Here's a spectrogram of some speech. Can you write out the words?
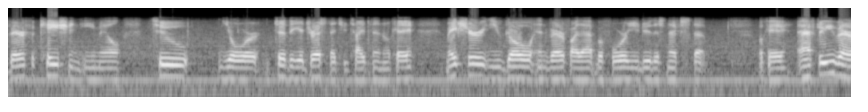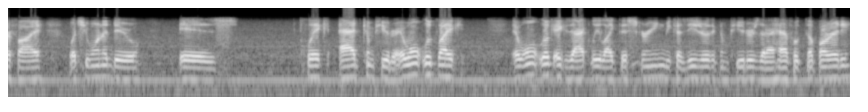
verification email to your to the address that you typed in okay? Make sure you go and verify that before you do this next step okay? After you verify what you want to do is click add computer. It won't look like it won't look exactly like this screen because these are the computers that I have hooked up already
